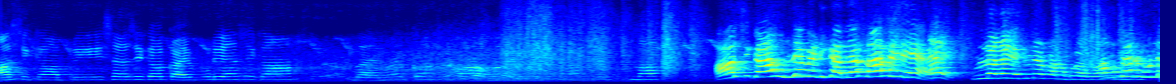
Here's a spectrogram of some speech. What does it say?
ஆசிகா ப்ளீஸ் ஆசிகா கைப்பிடி ஆசிகா பயமா இருக்கா ஆசிகா? உள்ள வெடிக்காத வா வெளியே உள்ளலாம் எதுவுமே பண்ணக்கூடாது உள்ள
